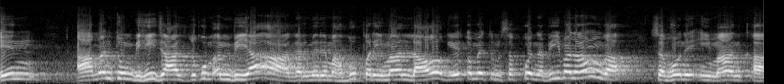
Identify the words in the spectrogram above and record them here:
इन आमन तुम भी जाल तुकुम अम्बिया अगर मेरे महबूब पर ईमान लाओगे तो मैं तुम सबको नबी बनाऊँगा। सबों ने ईमान का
